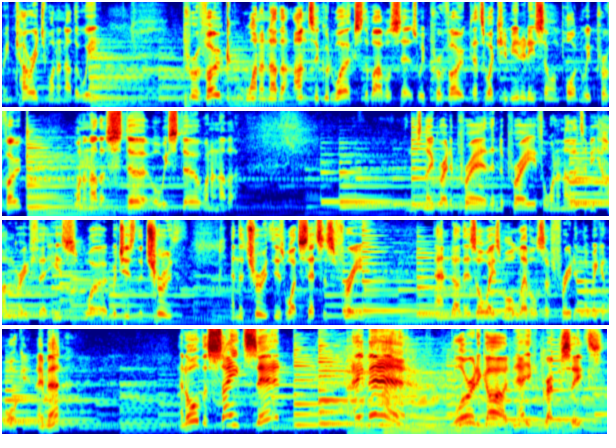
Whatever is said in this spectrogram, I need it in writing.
We encourage one another. We provoke one another unto good works, the Bible says. We provoke. That's why community is so important. We provoke one another, stir, or we stir one another. There's no greater prayer than to pray for one another to be hungry for His word, which is the truth. And the truth is what sets us free. And uh, there's always more levels of freedom that we can walk in. Amen? And all the saints said, Amen. Glory to God. Now you can grab your seats.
